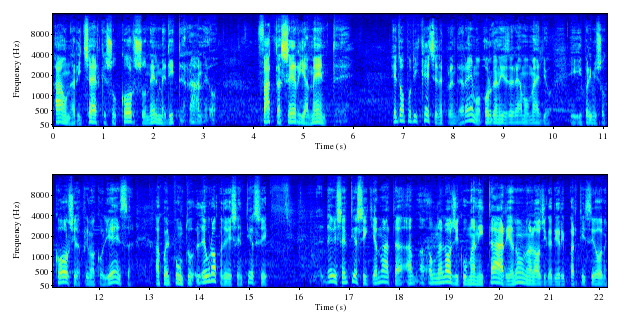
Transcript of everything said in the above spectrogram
a una ricerca e soccorso nel Mediterraneo, fatta seriamente. E dopodiché ce ne prenderemo, organizzeremo meglio i, i primi soccorsi, la prima accoglienza. A quel punto l'Europa deve sentirsi deve sentirsi chiamata a, a una logica umanitaria, non una logica di ripartizione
